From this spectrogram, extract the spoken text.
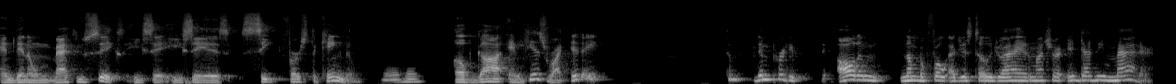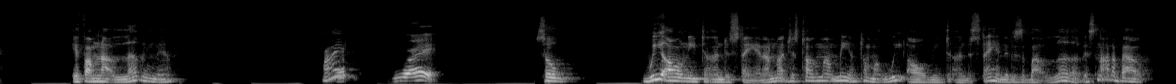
And then on Matthew 6, he said he says, seek first the kingdom hmm of God and his right. It ain't them, them pretty all them number folk I just told you I had in my church, it doesn't even matter if I'm not loving them. Right? Right. So we all need to understand. I'm not just talking about me, I'm talking about we all need to understand that it's about love. It's not about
